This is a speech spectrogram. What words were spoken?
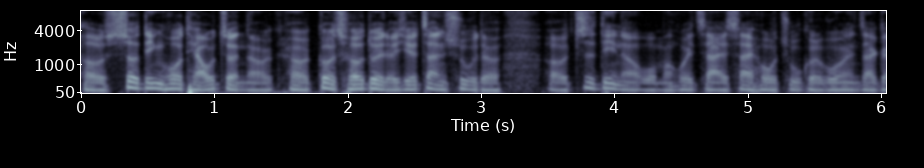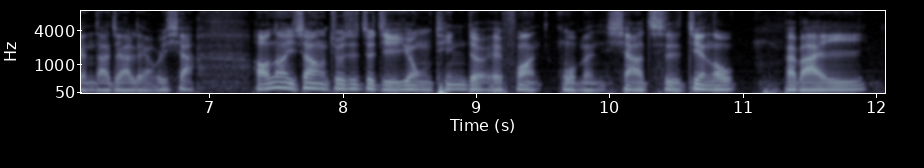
呃设定或调整呢，呃各车队的一些战术的呃制定呢，我们会在赛后诸葛的部分再跟大家聊一下。好，那以上就是这集用听的 F1，我们下次见喽，拜拜。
